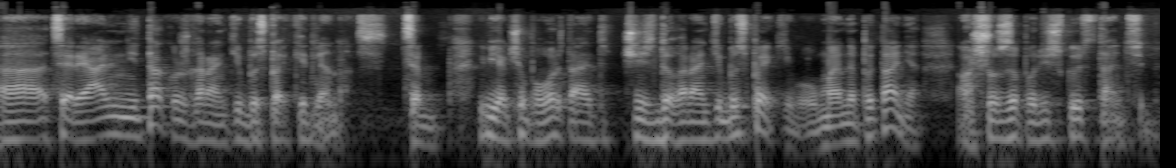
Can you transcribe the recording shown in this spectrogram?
е, це реальні також гарантії безпеки для нас. Це якщо повертаєтесь до гарантій безпеки, у мене питання: а що з Запорізькою станцією?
